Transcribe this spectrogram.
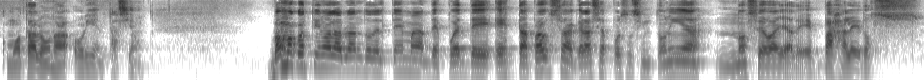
como tal una orientación. Vamos a continuar hablando del tema después de esta pausa. Gracias por su sintonía. No se vaya de Bájale 2.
